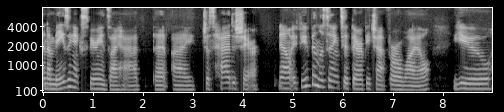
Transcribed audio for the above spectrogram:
an amazing experience I had that I just had to share. Now, if you've been listening to Therapy Chat for a while, you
